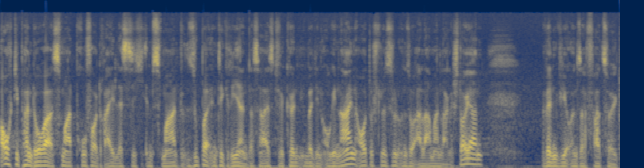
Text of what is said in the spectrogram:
Auch die Pandora Smart Pro V3 lässt sich im Smart super integrieren. Das heißt, wir können über den originalen Autoschlüssel unsere Alarmanlage steuern. Wenn wir unser Fahrzeug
